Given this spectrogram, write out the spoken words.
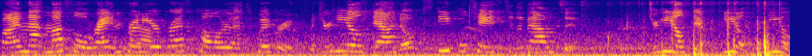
Find that muscle right in front of your breast collar that's quivering. Put your heels down. Don't steeplechase to the bounces. Put your heels down. Heel, heel.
